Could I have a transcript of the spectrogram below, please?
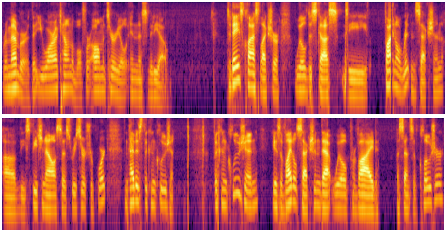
Remember that you are accountable for all material in this video. Today's class lecture will discuss the final written section of the speech analysis research report, and that is the conclusion. The conclusion is a vital section that will provide a sense of closure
